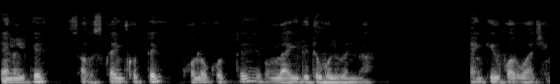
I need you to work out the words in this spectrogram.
চ্যানেলকে সাবস্ক্রাইব করতে ফলো করতে এবং লাইক দিতে ভুলবেন না। থ্যাংক ইউ ফর ওয়াচিং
